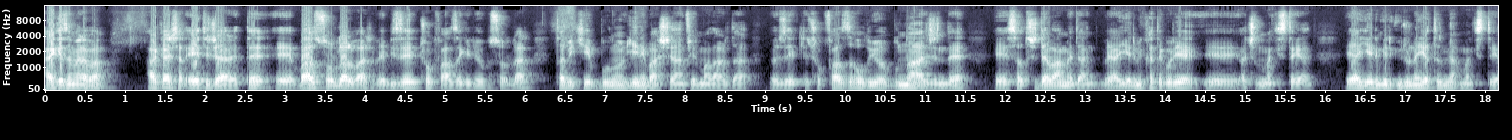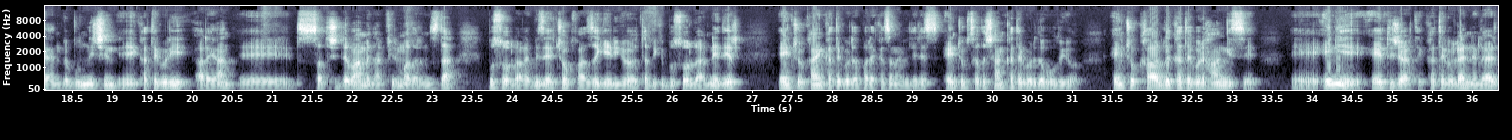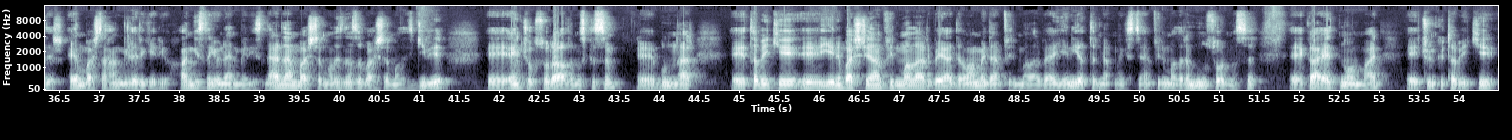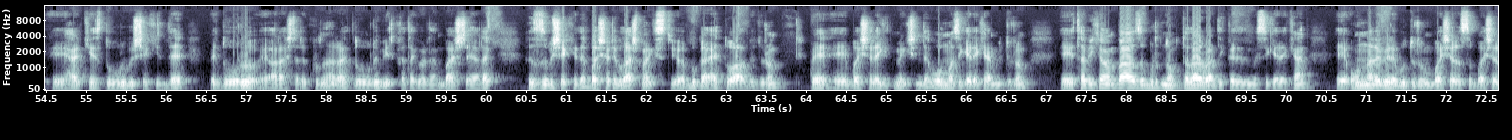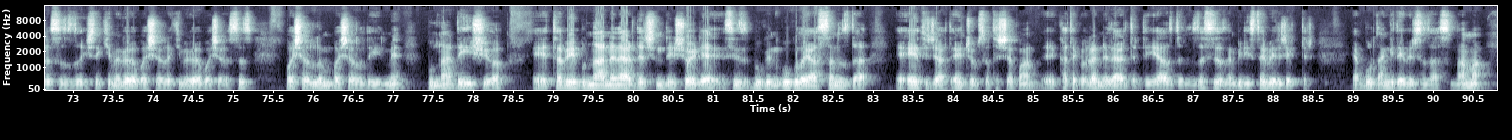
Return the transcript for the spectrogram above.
Herkese merhaba. Arkadaşlar e-ticarette e, bazı sorular var ve bize çok fazla geliyor bu sorular. Tabii ki bunu yeni başlayan firmalarda özellikle çok fazla oluyor. Bunun haricinde e, satışı devam eden veya yeni bir kategoriye e, açılmak isteyen veya yeni bir ürüne yatırım yapmak isteyen ve bunun için e, kategori arayan e, satışı devam eden firmalarımızda bu sorularla bize çok fazla geliyor. Tabii ki bu sorular nedir? En çok hangi kategoride para kazanabiliriz? En çok satış hangi kategoride oluyor? En çok karlı kategori hangisi? Ee, en iyi e-ticareti kategoriler nelerdir? En başta hangileri geliyor? Hangisine yönelmeliyiz? Nereden başlamalıyız? Nasıl başlamalıyız? Gibi e, en çok soru aldığımız kısım e, bunlar. E, tabii ki e, yeni başlayan firmalar veya devam eden firmalar veya yeni yatırım yapmak isteyen firmaların bunu sorması e, gayet normal. E, çünkü tabii ki e, herkes doğru bir şekilde ve doğru e, araçları kullanarak doğru bir kategoriden başlayarak hızlı bir şekilde başarıya ulaşmak istiyor. Bu gayet doğal bir durum ve e, başarıya gitmek için de olması gereken bir durum. E, tabii ki ama bazı burada noktalar var dikkat edilmesi gereken. E, onlara göre bu durum başarısı, başarısızlığı, işte kime göre başarılı, kime göre başarısız, başarılı mı, başarılı değil mi? Bunlar değişiyor. E, tabii bunlar nelerdir? Şimdi şöyle, siz bugün Google'a yazsanız da e-ticaret en çok satış yapan e, kategoriler nelerdir diye yazdığınızda size zaten bir liste verecektir. Yani buradan gidebilirsiniz aslında ama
